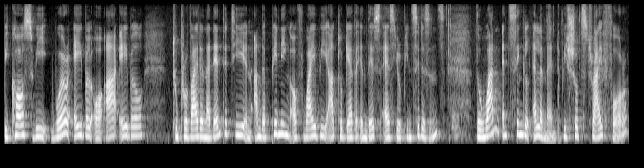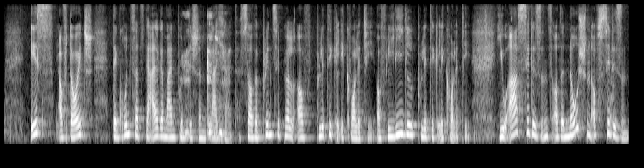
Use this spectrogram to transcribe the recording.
because we were able or are able to provide an identity, an underpinning of why we are together in this as European citizens, the one and single element we should strive for is, auf Deutsch, der Grundsatz der allgemeinen politischen Gleichheit. So the principle of political equality, of legal political equality. You are citizens, or the notion of citizen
